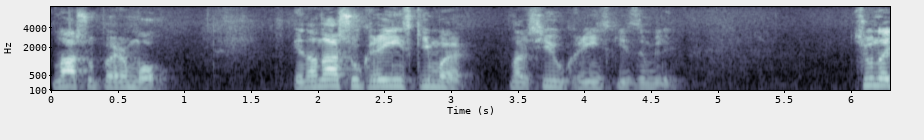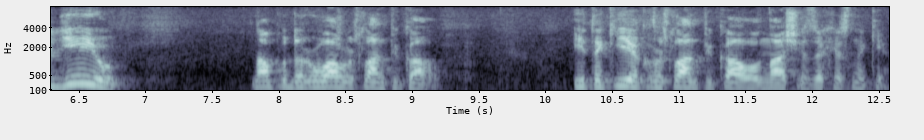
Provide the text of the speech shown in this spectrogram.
нашу перемогу і на наш український мир на всій українській землі. Цю надію нам подарував Руслан Пікалов. І такі, як Руслан Пікалов, наші захисники.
